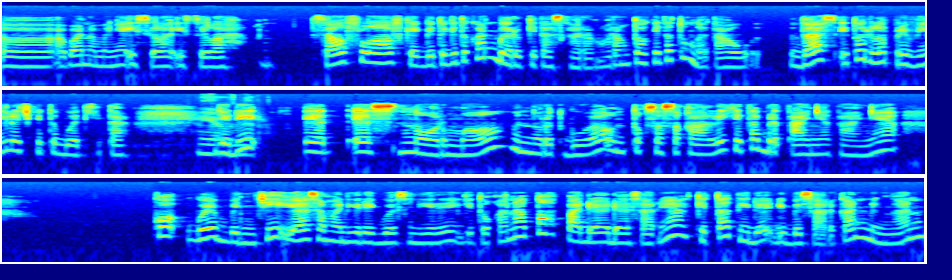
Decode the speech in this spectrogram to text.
uh, apa namanya istilah-istilah self love kayak gitu-gitu kan baru kita sekarang. Orang tua kita tuh nggak tahu. Thus itu adalah privilege gitu buat kita. Ya, jadi bener. it is normal menurut gue untuk sesekali kita bertanya-tanya kok gue benci ya sama diri gue sendiri? gitu. Karena toh pada dasarnya kita tidak dibesarkan dengan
